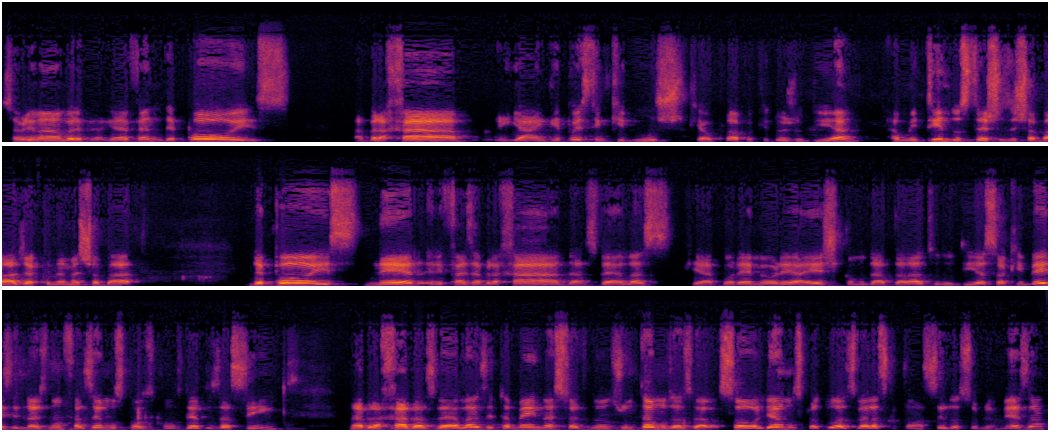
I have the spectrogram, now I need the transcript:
Sabrim Anam Borei Priagefen. Depois, a brachá yain, depois tem kiddush, que é o próprio kiddush do dia, omitindo os trechos de Shabbat, já que não é mais Shabbat. Depois, Ner, ele faz a brachá das velas, que é a Boré Meore Aesh, como da Abdalá todo dia, só que em vez de nós não fazemos com os, com os dedos assim, na brachá das velas, e também nós, juntamos as velas, só olhamos para duas velas que estão acesas sobre a mesa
